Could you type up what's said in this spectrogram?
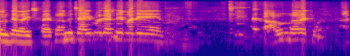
বলতে পারিস। তো আমি চাইব যাতে মানে দারুণ ভাবে চলে। আর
